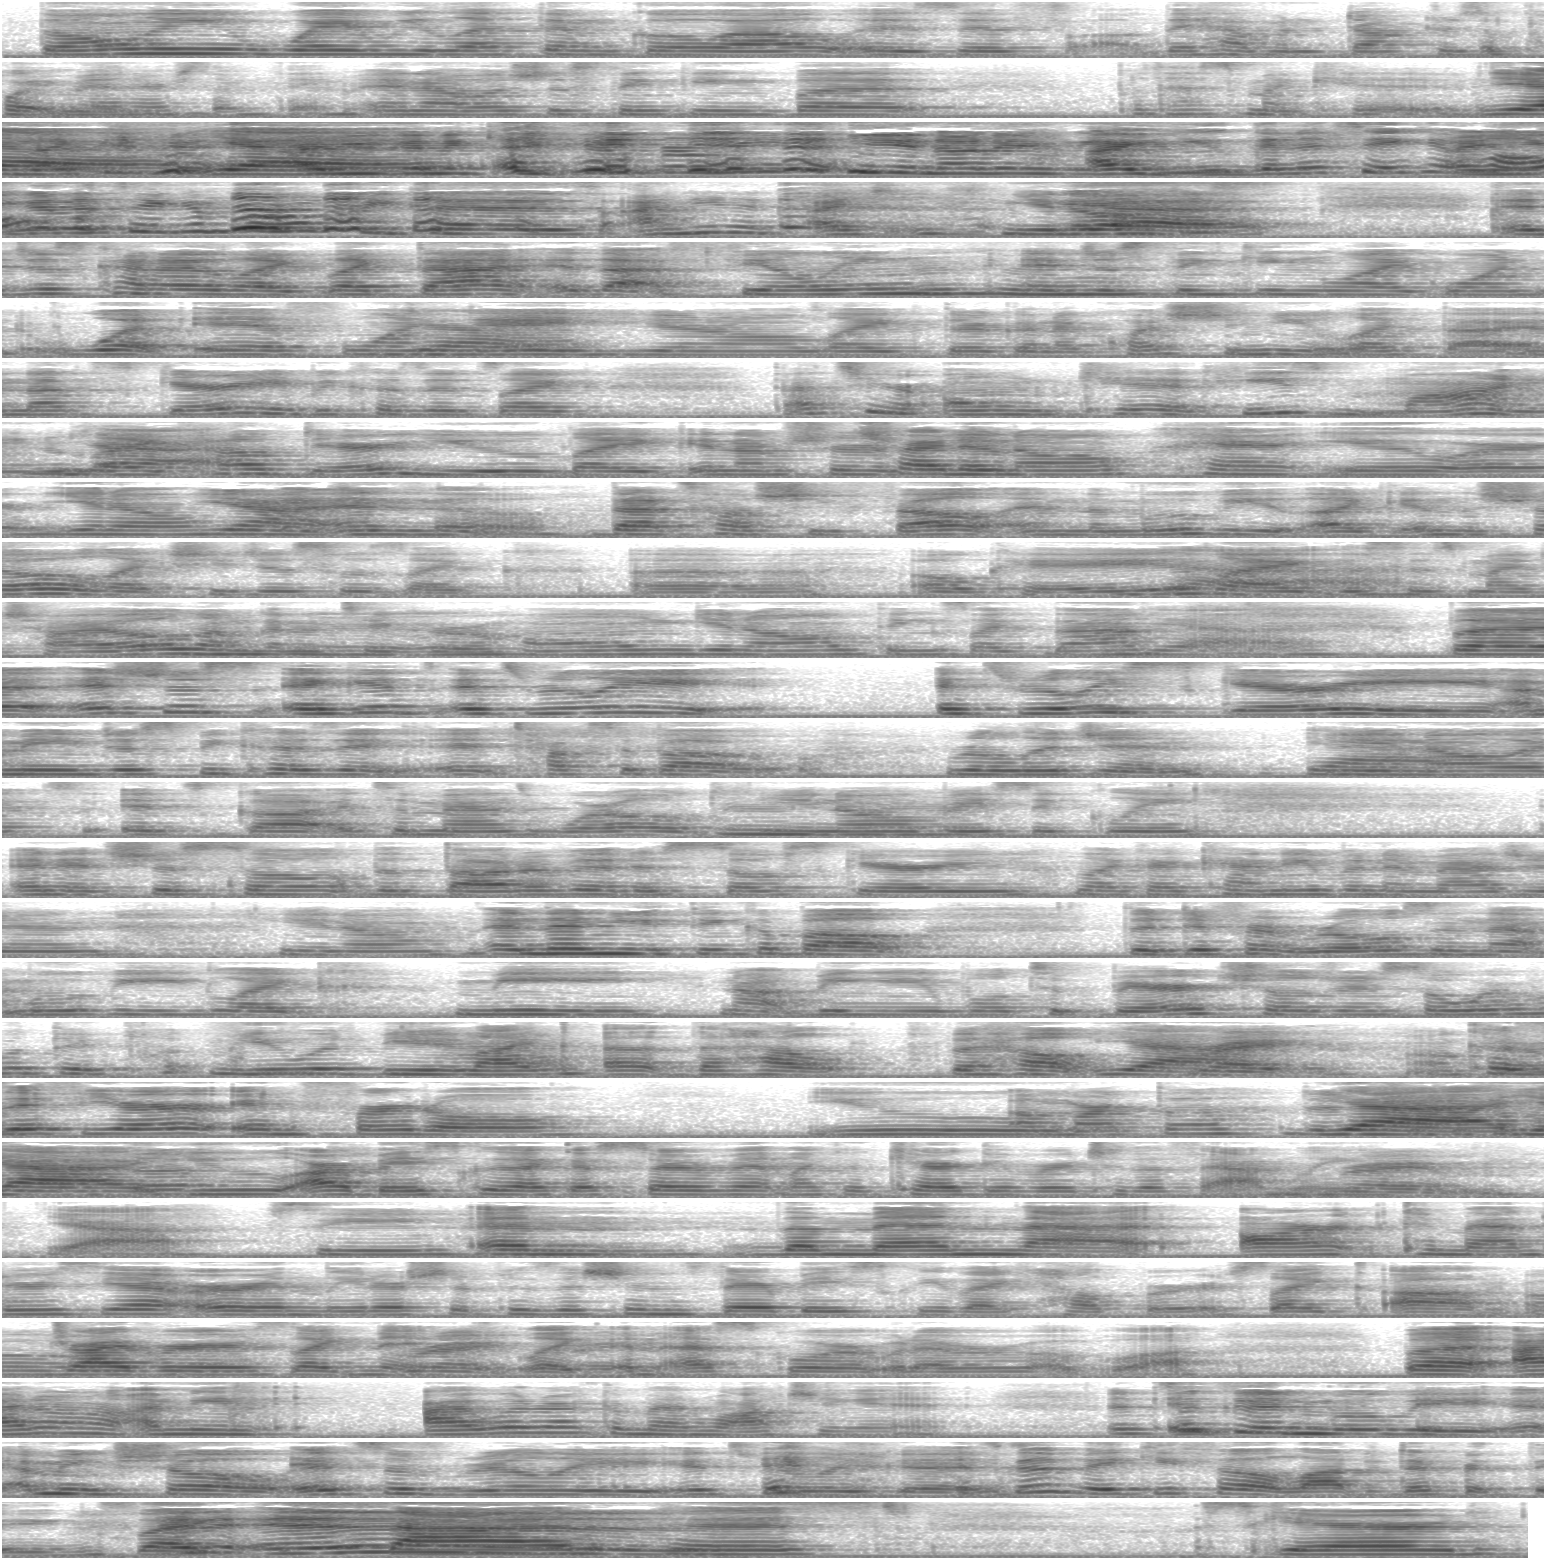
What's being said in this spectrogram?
the only way we let them go out is if they have a doctor's appointment appointment. or something. And I was just thinking, but but that's my kid. Yeah, Like, yeah. Are you gonna keep him for me? You know what I mean? Are you gonna take him Are home? you gonna take him home? Because I need it. I you know, Yeah. just it just kind of like like that that feeling Mhm. and just thinking like one what if one Yeah. day you know like they're gonna question you like that and that's scary because it's like that's your own kid he's mine like how dare you like and i'm sure Try you to know Parent you or you know. yeah and that's how she felt in the movie like in the show like she just was like uh okay Yeah. like this is my child i'm gonna take her Mhm. home you know things like that Yeah. but it's just it gets it's really it's really scary. I mean just because it, it talks about religion you know it's it's got it's a man's world you know Mhm. basically. And it's just so the thought of it is so scary. Like i can't even imagine you know. And then you think about the different roles in that movie like me not being able to bear children so where would they put me You would be know? like uh, the help. The help yeah. right because okay if you're infertile, you. a martha Didn't yeah, yeah. Martha? You are basically like a servant, like a caregiver to the family. right Yeah. see And the men that aren't commanders yet or in leadership positions, they're basically like helpers, like um Oh, drivers, okay. like Nick, Right, like right. an escort, whatever, blah blah. blah. But I don't know. I mean, I would recommend watching it. It's, It's- a good movie. I mean, show. It's, a really, it's really good. It's gonna make you feel a lot of different things, like It is. sad, pissed, scared,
